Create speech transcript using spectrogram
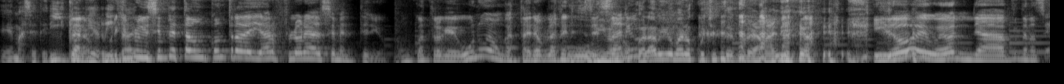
eh, maceterita, Claro, por tierrita. ejemplo, yo siempre he estado en contra de llevar flores al cementerio. Encuentro que uno es un gastadero de plata Uh, innecesario. ojalá mi mamá no escuche este programa. y dos, eh, weón, ya, puta, no sé,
